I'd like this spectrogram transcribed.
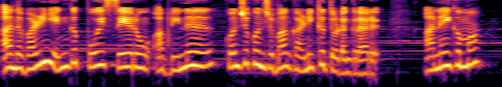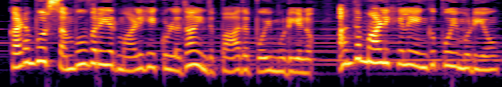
அந்த வழி எங்க போய் சேரும் அப்படின்னு கொஞ்சம் கொஞ்சமா கணிக்க தொடங்குறாரு. அநேகமா கடம்பூர் சம்புவரையர் மாளிகைக்குள்ளதான் இந்த பாதை போய் முடியணும். அந்த மாளிகையில எங்க போய் முடியும்?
